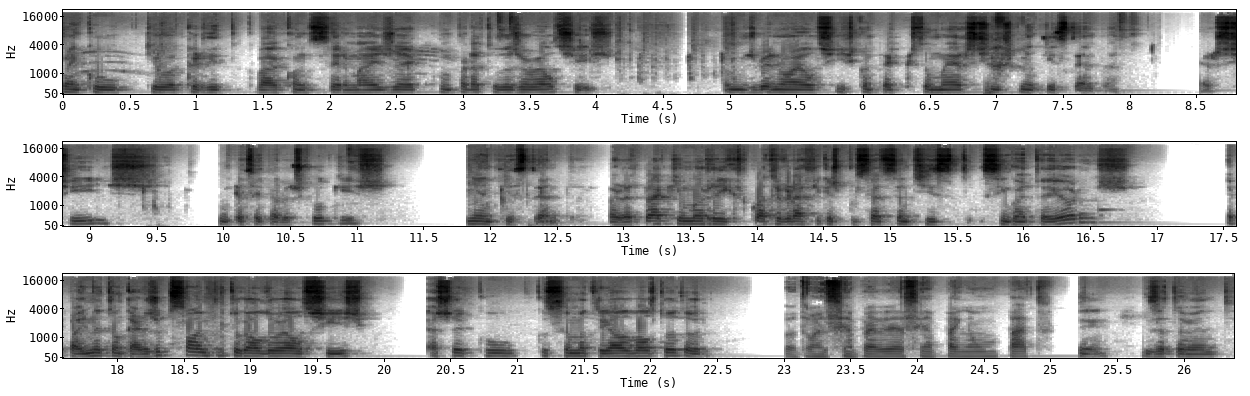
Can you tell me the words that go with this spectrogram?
Bem que o que eu acredito que vai acontecer mais é comparar todas ao LX. Vamos ver no LX quanto é que custa uma RX 570. RX, tem que aceitar os cookies, 570. Ora, está aqui uma RIC de 4 gráficas por 750 euros. Epá, ainda estão caras. O pessoal em Portugal do LX acha que o, que o seu material vale todo ouro. Estão sempre a ver se apanham um pato. Sim, exatamente.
